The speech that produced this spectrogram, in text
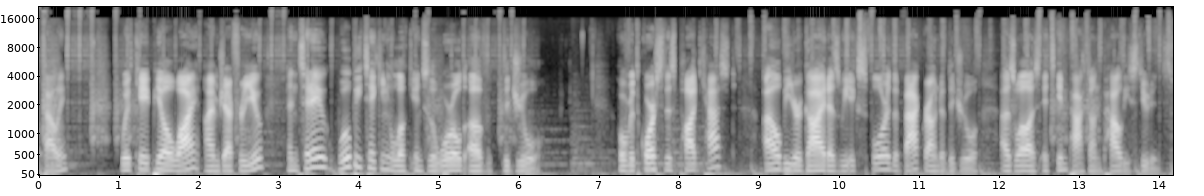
Pali. With KPLY, I'm Jeffrey Yu, and today we'll be taking a look into the world of the Juul. Over the course of this podcast, I'll be your guide as we explore the background of the Juul as well as its impact on Pali students.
